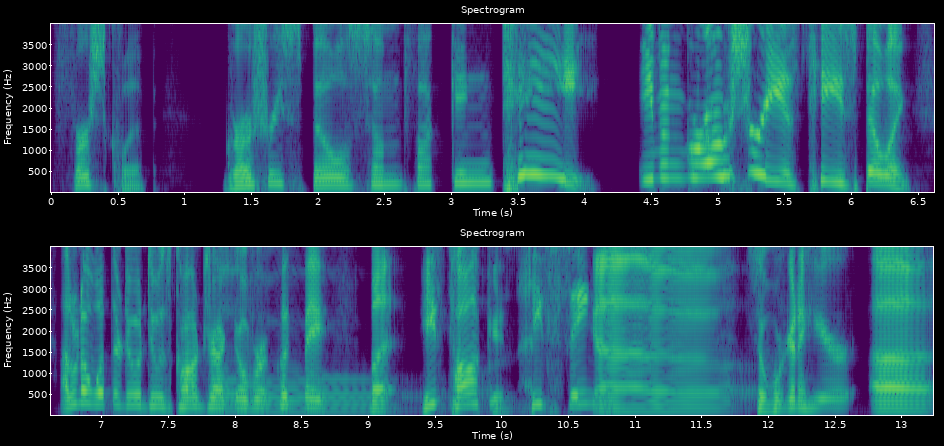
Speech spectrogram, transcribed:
first clip, Grocery spills some fucking tea. Even Grocery is tea spilling. I don't know what they're doing to his contract over at Clickbait, but he's talking. He's singing. Go. So we're gonna hear uh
